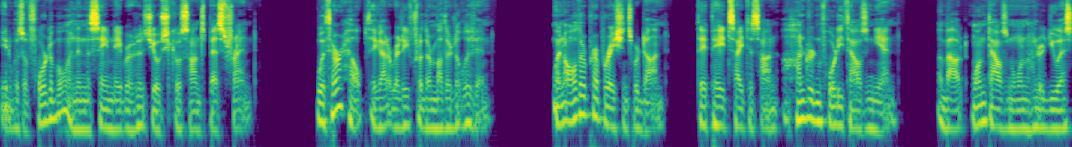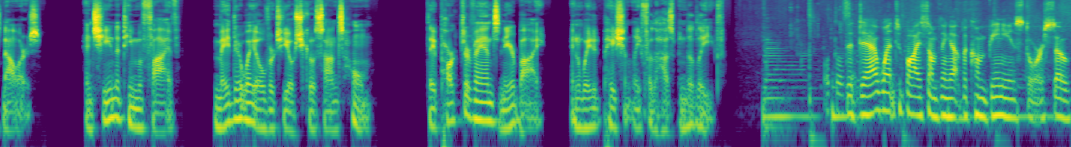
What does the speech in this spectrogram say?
It was affordable and in the same neighborhood as Yoshiko san's best friend. With her help, they got it ready for their mother to live in. When all their preparations were done, they paid Saita san 140,000 yen, about 1,100 US dollars, and she and a team of five made their way over to Yoshiko san's home. They parked their vans nearby and waited patiently for the husband to leave. The dad went to buy something at the convenience store, so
